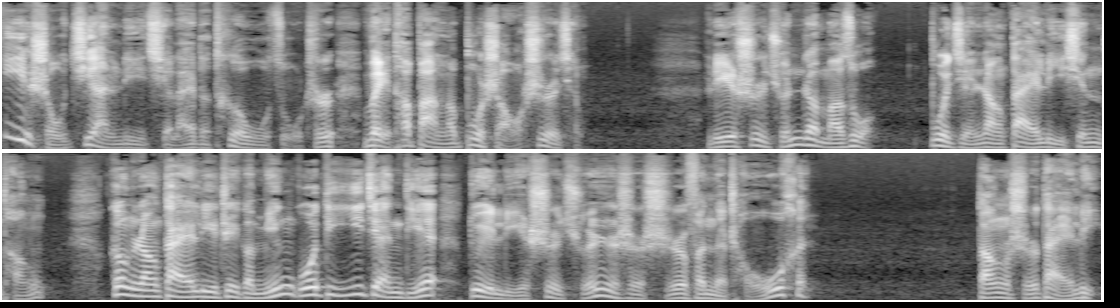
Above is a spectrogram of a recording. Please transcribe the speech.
一手建立起来的特务组织，为他办了不少事情。李士群这么做，不仅让戴笠心疼，更让戴笠这个民国第一间谍对李士群是十分的仇恨。当时戴笠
